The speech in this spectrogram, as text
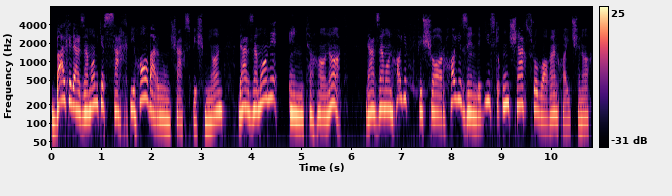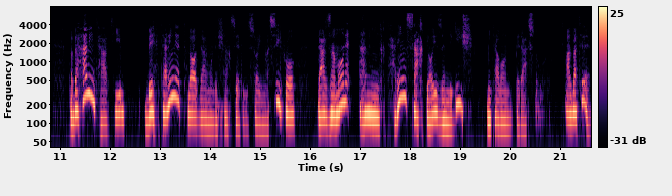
بلکه در زمانی که سختی ها برای اون شخص پیش میان در زمان امتحانات در زمانهای فشارهای زندگی است که اون شخص رو واقعا خواهید شناخت و به همین ترتیب بهترین اطلاعات در مورد شخصیت عیسی مسیح رو در زمان عمیقترین سختی های زندگیش می‌توان به دست آورد. البته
